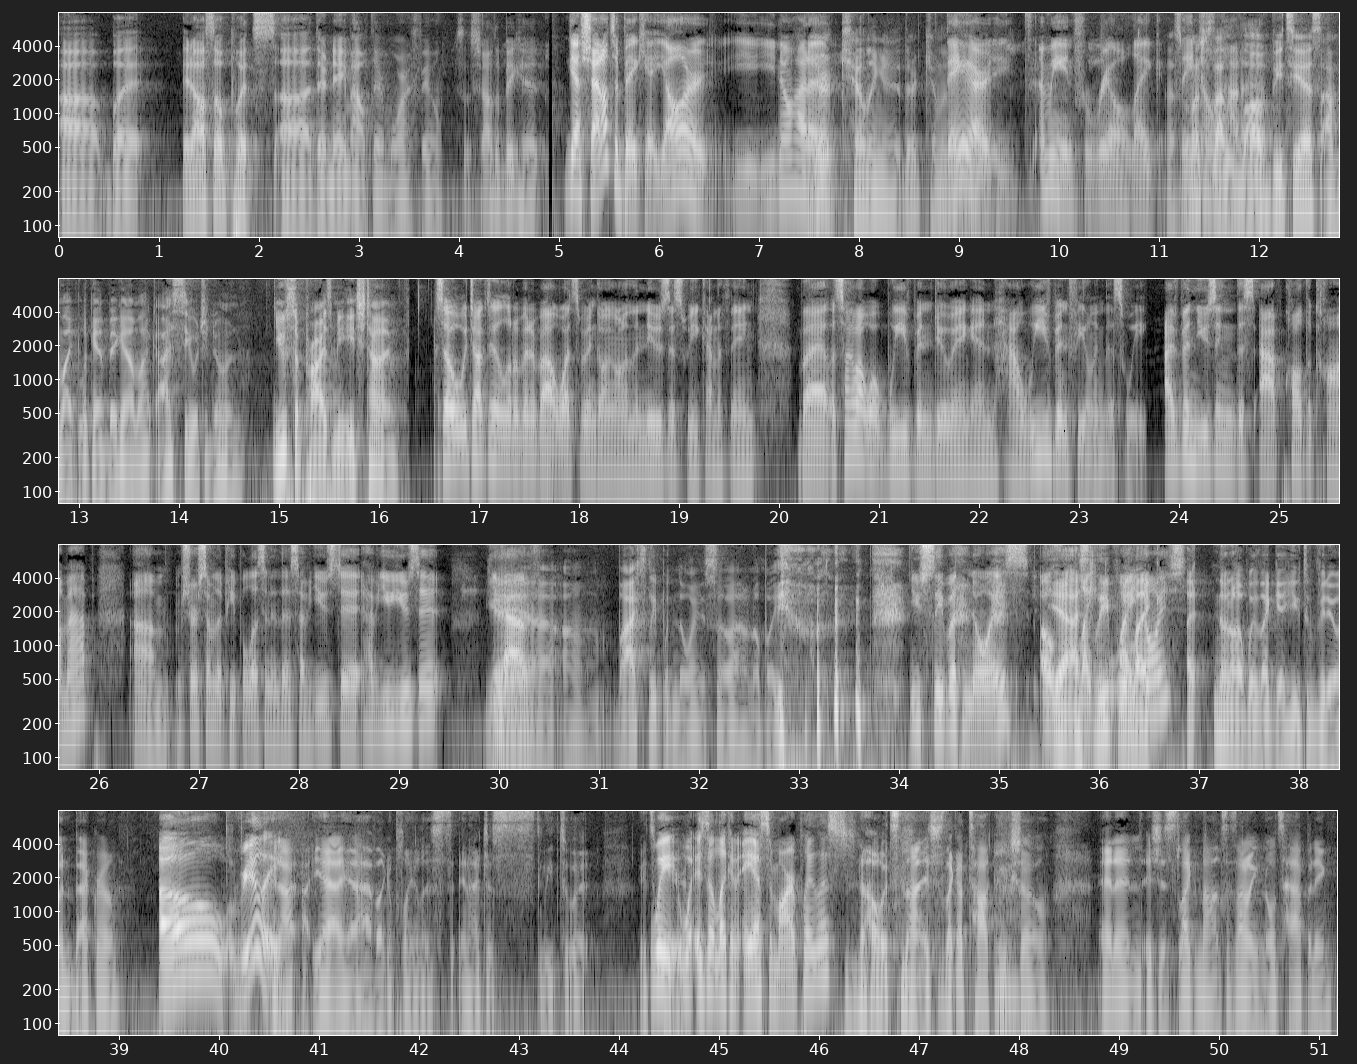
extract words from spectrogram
uh, but it also puts uh, their name out there more. I feel so. Shout out to Big Hit. Yeah, shout out to Big Hit. Y'all are you, you know how to They're killing it. They're killing. they it. are I mean for real. Like As they much know as I how to- love BTS, I'm like looking at Big Hit. I'm like, I see what you're doing. You surprise me each time. So we talked a little bit about what's been going on in the news this week kind of thing. But let's talk about what we've been doing and how we've been feeling this week. I've been using this app called the Calm app. Um, I'm sure some of the people listening to this have used it. Have you used it? Yeah, yeah. Um, but I sleep with noise, so I don't know about you. You sleep with noise? Oh, yeah, I like sleep white with like noise? uh, no, no, with like a YouTube video in the background. Oh, really? I, I, yeah, yeah, I have like a playlist, and I just sleep to it. It's Wait, what, is it like an ASMR playlist? No, it's not. It's just like a talking show, and then it's just like nonsense. I don't even know what's happening.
